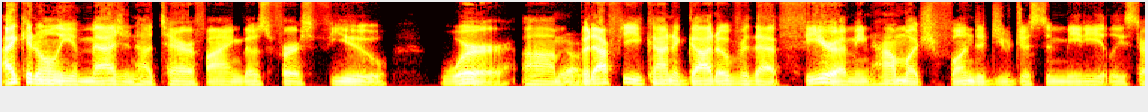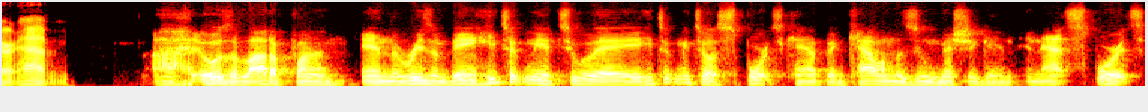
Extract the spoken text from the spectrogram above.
I could only imagine how terrifying those first few were. Um, yeah. But after you kind of got over that fear, I mean, how much fun did you just immediately start having? Uh, it was a lot of fun, and the reason being, he took me to a he took me to a sports camp in Kalamazoo, Michigan, and that sports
